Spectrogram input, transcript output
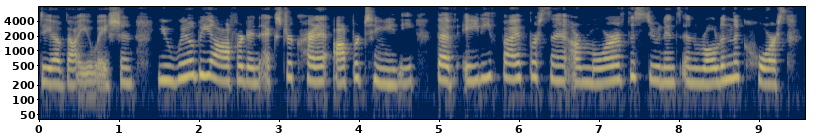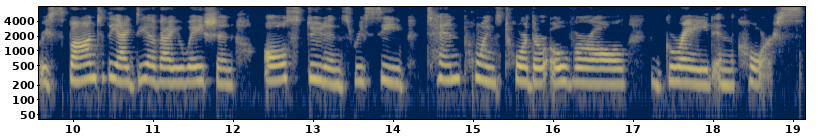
the evaluation, you will be offered an extra credit opportunity that if 85% or more of the students enrolled in the course respond to the idea evaluation, all students receive 10 points toward their overall grade in the course.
